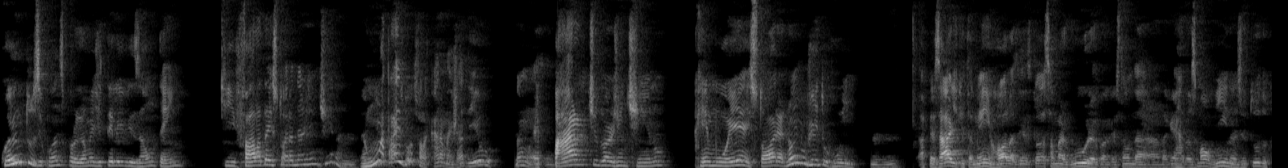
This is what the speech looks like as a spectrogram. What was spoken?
Quantos e quantos programas de televisão tem que fala da história da Argentina. É um atrás do outro, fala, cara, mas já deu. Não, é parte do argentino remoer a história, não de um jeito ruim. Uhum. Apesar de que também rola, às vezes, toda essa amargura com a questão da, da Guerra das Malvinas e tudo,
